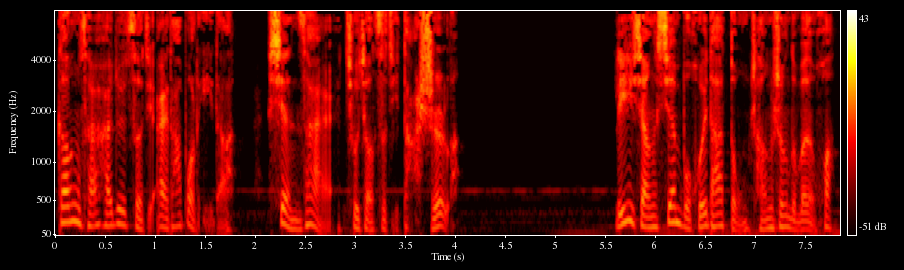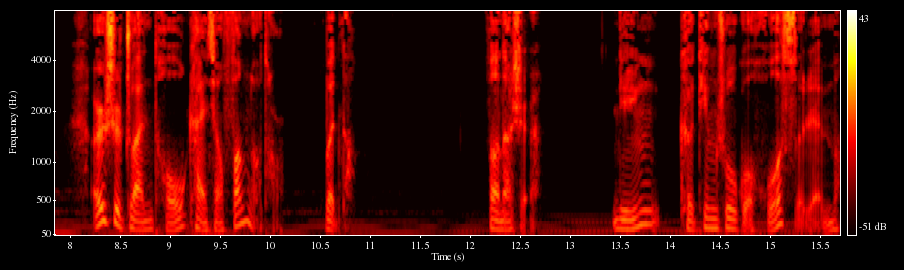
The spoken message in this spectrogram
刚才还对自己爱答不理的，现在就叫自己大师了。李想先不回答董长生的问话。而是转头看向方老头，问道：“方大师，您可听说过活死人吗？”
